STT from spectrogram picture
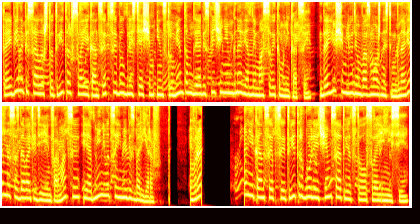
Тайби написала, что Твиттер в своей концепции был блестящим инструментом для обеспечения мгновенной массовой коммуникации, дающим людям возможность мгновенно создавать идеи и информацию и обмениваться ими без барьеров. В ранней концепции Твиттер более чем соответствовал своей миссии.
